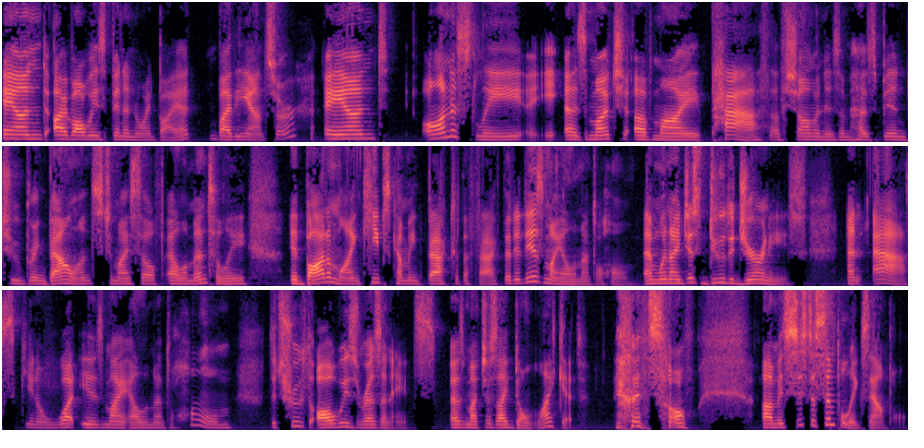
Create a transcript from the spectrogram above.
And i've always been annoyed by it by the answer. And honestly as much of my path of shamanism has been to bring balance to myself elementally it bottom line keeps coming back to the fact that it is my elemental home. And when i just do the journeys and ask, you know, what is my elemental home, the truth always resonates as much as I don't like it. and so um, it's just a simple example.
